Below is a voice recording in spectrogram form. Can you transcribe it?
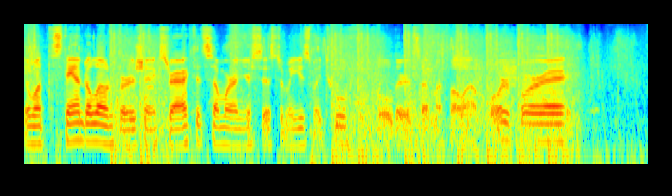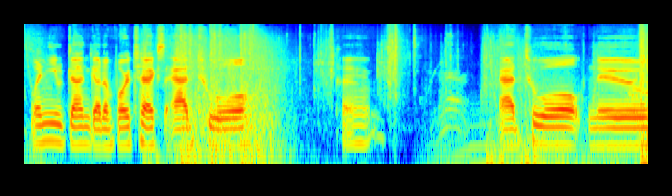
You'll want the standalone version. Extract it somewhere in your system. I use my tool folder and set my Fallout 4 for it. When you've done, go to Vortex, add tool. Okay. Add tool, new,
